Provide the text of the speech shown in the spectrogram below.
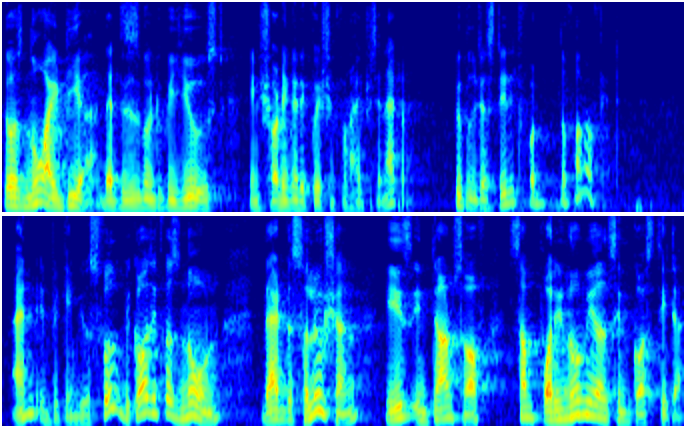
there was no idea that this is going to be used in Schrodinger equation for hydrogen atom people just did it for the fun of it and it became useful because it was known that the solution is in terms of some polynomials in cos theta.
